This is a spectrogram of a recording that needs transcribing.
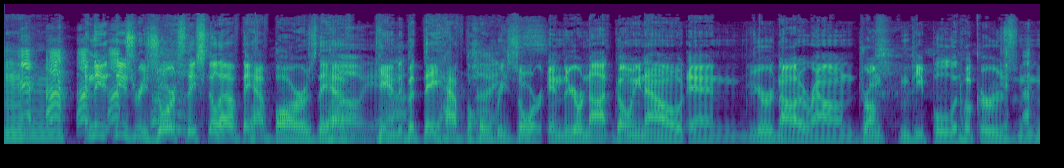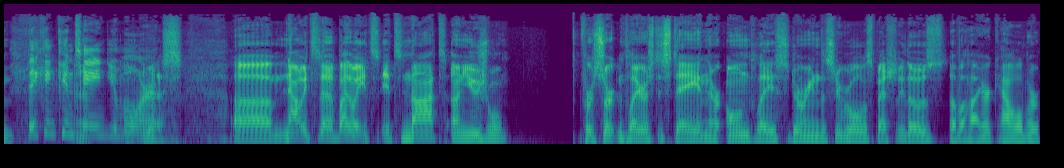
And these, these resorts, they still have they have bars, they have Oh, yeah. gambling, but they have the whole Nice. resort, and you're not going out, and you're not around drunk people and hookers and They can contain you more. yes. Um, now it's uh, by the way, it's it's not unusual for certain players to stay in their own place during the Super Bowl, especially those of a higher caliber.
